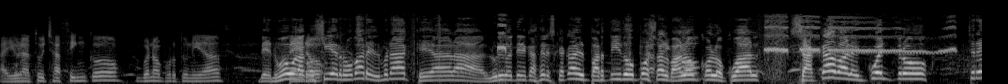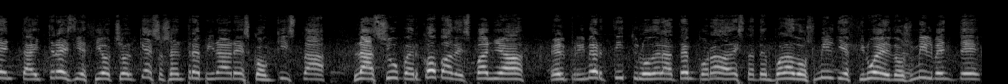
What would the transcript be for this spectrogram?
Hay una tucha 5, buena oportunidad. De nuevo la consigue robar el Brac, que ahora lo único que tiene que hacer es que acabe el partido, posa el balón, con lo cual se acaba el encuentro. 33-18, el Quesos entre Pinares conquista la Supercopa de España, el primer título de la temporada de esta temporada 2019-2020,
